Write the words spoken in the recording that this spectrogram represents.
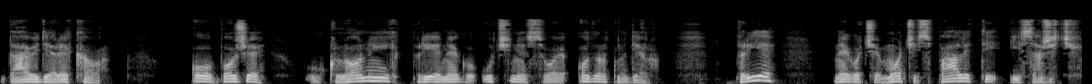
David je rekao, o Bože, ukloni ih prije nego učine svoje odvratno djelo, prije nego će moći spaliti i sažeći.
